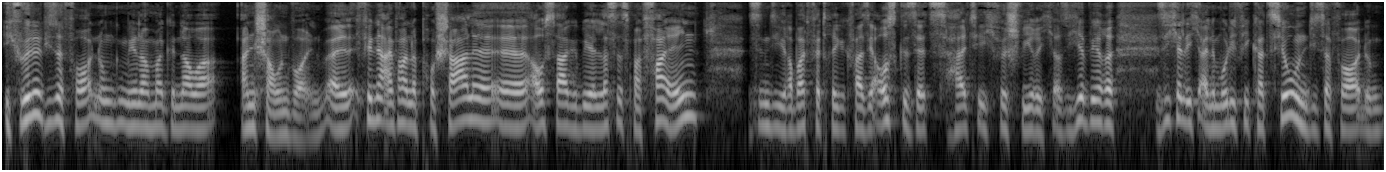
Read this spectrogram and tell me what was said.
Ich würde diese Verordnung mir nochmal genauer anschauen wollen, weil ich finde einfach eine pauschale äh, Aussage, wir lassen es mal fallen, sind die Rabattverträge quasi ausgesetzt, halte ich für schwierig. Also hier wäre sicherlich eine Modifikation dieser Verordnung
